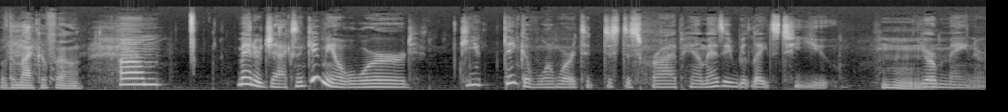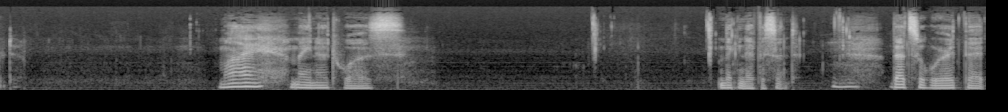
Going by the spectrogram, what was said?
of the microphone. Um, Maynard Jackson, give me a word. Can you think of one word to just describe him as he relates to you, Hmm. your Maynard? My Maynard was magnificent. That's a word that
